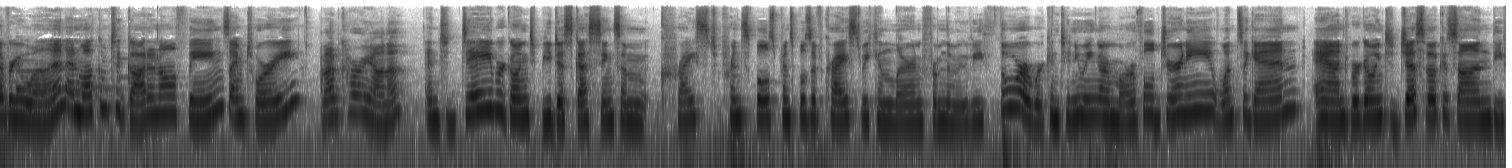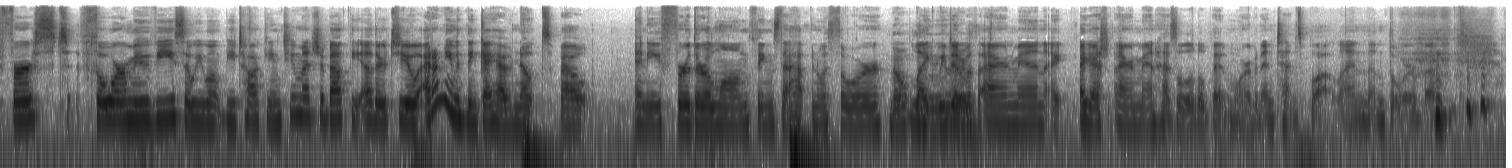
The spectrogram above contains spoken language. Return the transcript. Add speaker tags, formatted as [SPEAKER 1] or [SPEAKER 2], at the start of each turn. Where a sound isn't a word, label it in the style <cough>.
[SPEAKER 1] Everyone, and welcome to God in All Things. I'm Tori,
[SPEAKER 2] And I'm Kariana.
[SPEAKER 1] and today we're going to be discussing some Christ principles, principles of Christ we can learn from the movie Thor. We're continuing our Marvel journey once again, and we're going to just focus on the first Thor movie, so we won't be talking too much about the other two. I don't even think I have notes about any further along things that happen with Thor.
[SPEAKER 2] Nope,
[SPEAKER 1] like we did with Iron Man. I, I guess Iron Man has a little bit more of an intense plot line than Thor, but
